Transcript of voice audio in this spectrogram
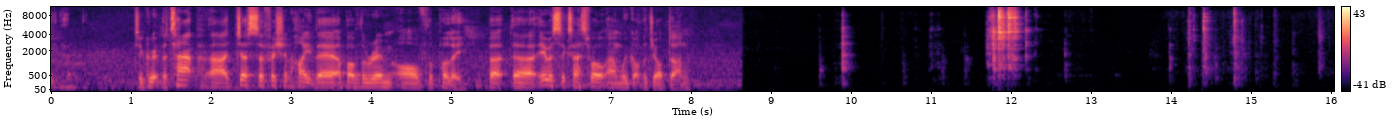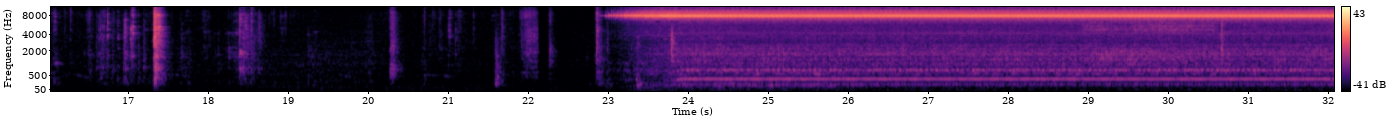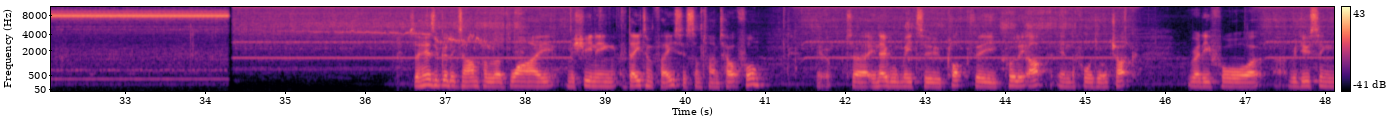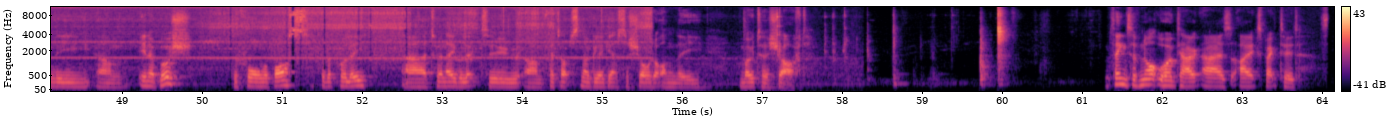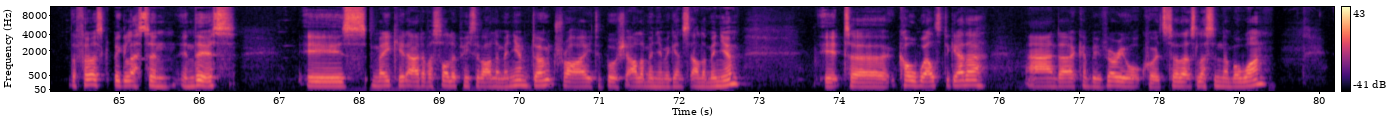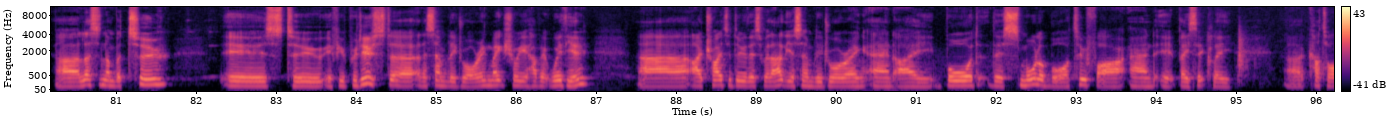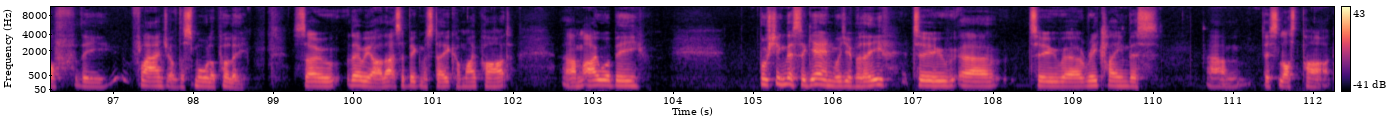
to grip the tap, uh, just sufficient height there above the rim of the pulley. But uh, it was successful and we got the job done. So here's a good example of why machining a datum face is sometimes helpful. It uh, enabled me to clock the pulley up in the four-jaw chuck, ready for uh, reducing the um, inner bush to form a boss for the pulley uh, to enable it to um, fit up snugly against the shoulder on the motor shaft. Things have not worked out as I expected. The first big lesson in this is make it out of a solid piece of aluminium. Don't try to bush aluminium against aluminium. It uh, cold welds together and uh, can be very awkward. So that's lesson number one. Uh, lesson number two is to, if you produced uh, an assembly drawing, make sure you have it with you uh, I tried to do this without the assembly drawing and I bored this smaller bore too far and it basically uh, cut off the flange of the smaller pulley. So there we are, that's a big mistake on my part. Um, I will be pushing this again, would you believe, to, uh, to uh, reclaim this, um, this lost part.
